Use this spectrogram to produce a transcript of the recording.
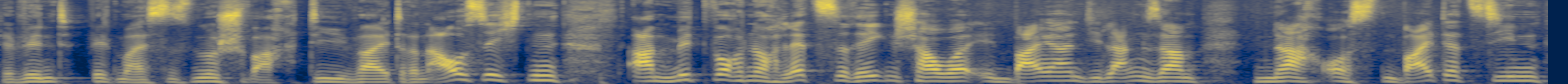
Der Wind wird meistens nur schwach. Die weiteren Aussichten am Mittwoch noch letzte Regenschauer in Bayern, die langsam nach Osten weiterziehen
